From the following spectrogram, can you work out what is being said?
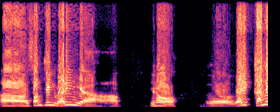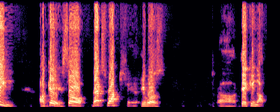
uh, something very, uh, you know, uh, very cunning. Okay, so that's what he was uh, taking up.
